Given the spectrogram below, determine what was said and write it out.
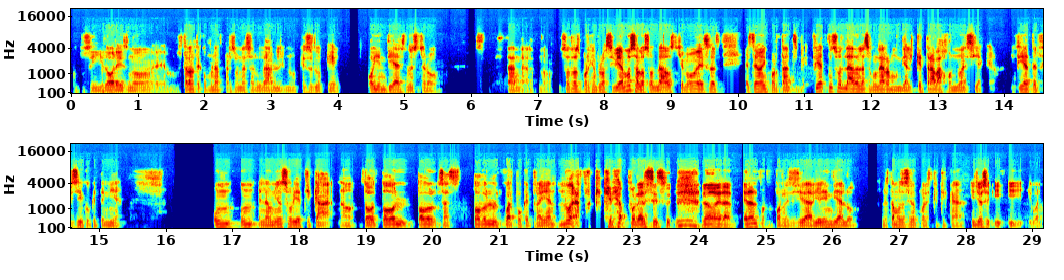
con tus seguidores, ¿no? Eh, mostrándote como una persona saludable, ¿no? Eso es lo que hoy en día es nuestro estándar, ¿no? Nosotros, por ejemplo, si viéramos a los soldados, Chemo, eso es, es tema importante. Fíjate un soldado en la Segunda Guerra Mundial, ¿qué trabajo no hacía? Y fíjate el físico que tenía. Un, un, en la Unión Soviética, no, todo, todo, todo, o sea, todo el cuerpo que traían no era porque quería ponerse su, no, eran, eran por, por, necesidad. Y hoy en día lo, lo estamos haciendo por estética. Y yo, y, y, y bueno,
